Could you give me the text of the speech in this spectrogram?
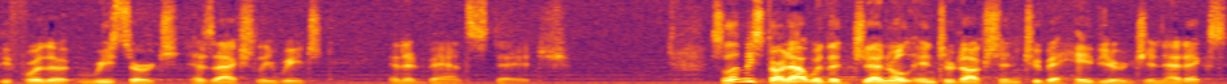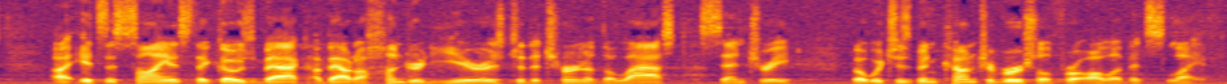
before the research has actually reached an advanced stage. So let me start out with a general introduction to behavior genetics. Uh, it's a science that goes back about 100 years to the turn of the last century, but which has been controversial for all of its life.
